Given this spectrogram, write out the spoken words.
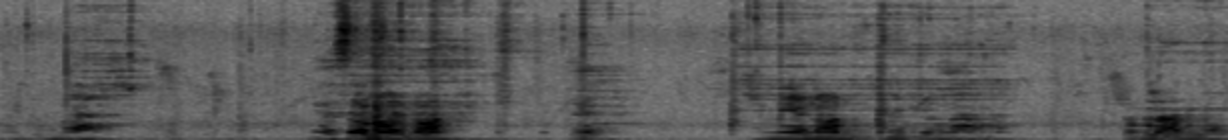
ให้ตรงหน้าแม่สาวหน่อยนอนแม่แม่นอนให้เพียงหน้ากับหลานหน่อย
